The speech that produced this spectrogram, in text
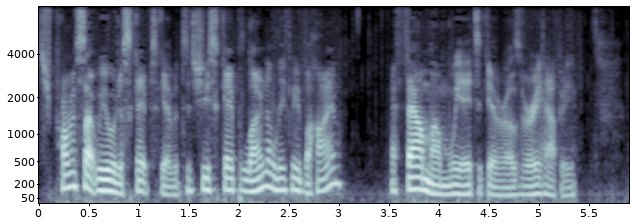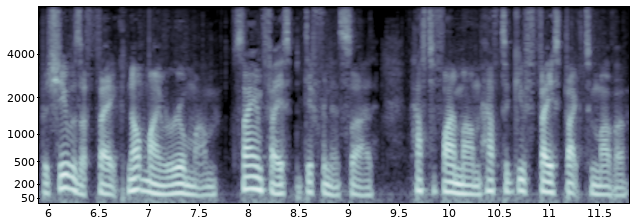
She promised that we would escape together. Did she escape alone and leave me behind? I found Mum. We ate together. I was very happy. But she was a fake, not my real mum. Same face, but different inside. Have to find mum. Have to give face back to mother.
